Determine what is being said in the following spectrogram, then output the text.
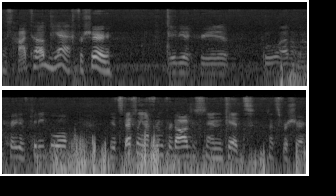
this hot tub. Yeah, for sure. Maybe a creative pool. I don't know. Creative kiddie pool. It's definitely enough room for dogs and kids. That's for sure.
